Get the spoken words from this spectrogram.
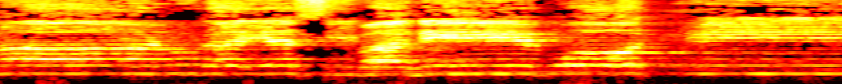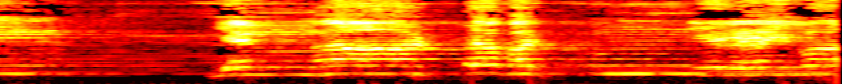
நாடுடைய சிவனே போற்றி. என் நாட்டவர்க்கும் இறைவா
